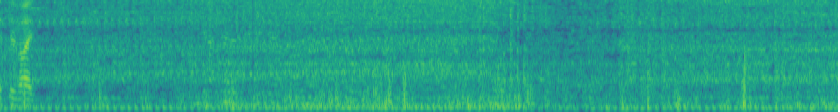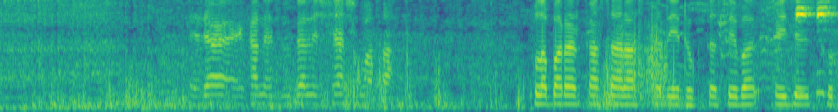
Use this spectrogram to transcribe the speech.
আছে ভাই। এটা এখানে দুধালের শেষ মাথা। আকলাপাড়ার কাঁচা রাস্তা দিয়ে ঢুকতেছে এবার। এই যে ছোট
